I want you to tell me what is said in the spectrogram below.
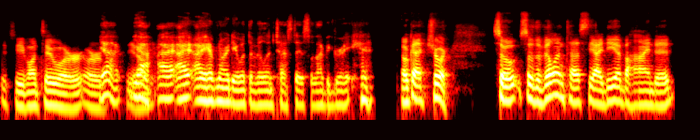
if you want to or or yeah yeah I I have no idea what the villain test is so that'd be great. Okay sure. So, so the villain test, the idea behind it,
